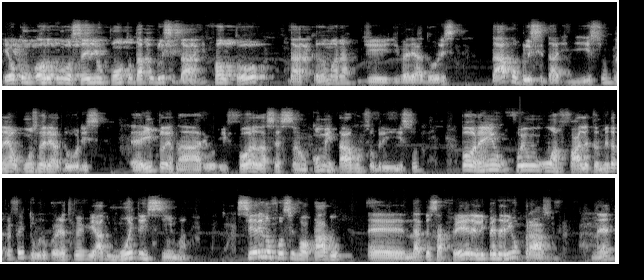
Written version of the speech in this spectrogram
eu concordo com vocês no ponto da publicidade. Faltou da Câmara de, de Vereadores dar publicidade nisso, né? Alguns vereadores é, em plenário e fora da sessão comentavam sobre isso. Porém, foi uma falha também da prefeitura. O projeto foi enviado muito em cima. Se ele não fosse votado é, na terça-feira, ele perderia o prazo, né?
